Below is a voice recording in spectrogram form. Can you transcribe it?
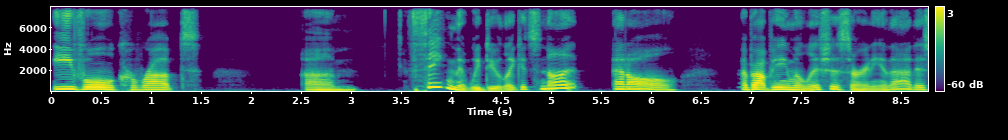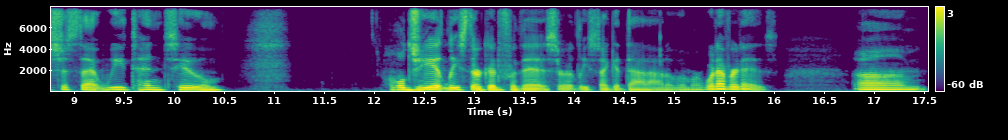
evil, corrupt um, thing that we do. Like, it's not at all about being malicious or any of that. It's just that we tend to, well, gee, at least they're good for this, or at least I get that out of them, or whatever it is. Um,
